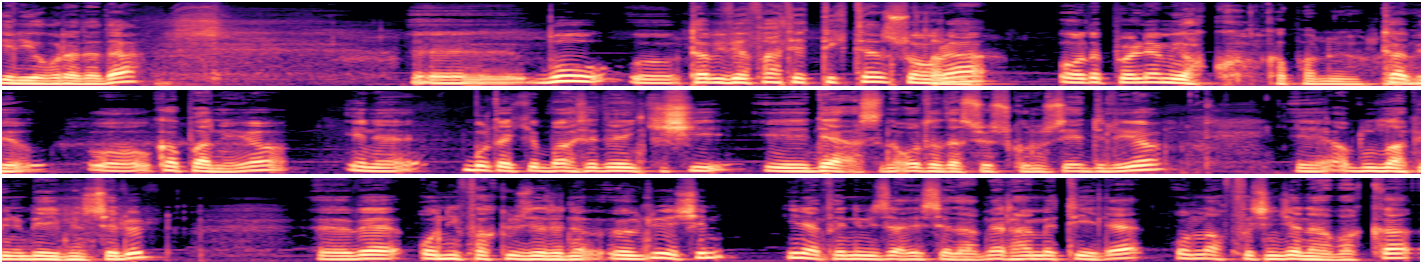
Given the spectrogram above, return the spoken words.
geliyor burada da. Ee, bu e, tabi vefat ettikten sonra orada problem yok. Kapanıyor. Tabii o kapanıyor. Yine buradaki bahsedilen kişi e, de aslında orada da söz konusu ediliyor. E, Abdullah bin Übey bin Selül E, ve o nifak üzerine öldüğü için yine Efendimiz Aleyhisselam merhametiyle onun affı için Cenab-ı Hakk'a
